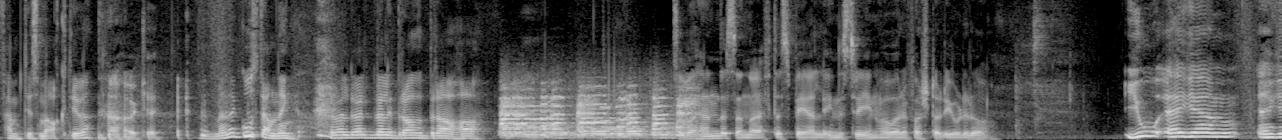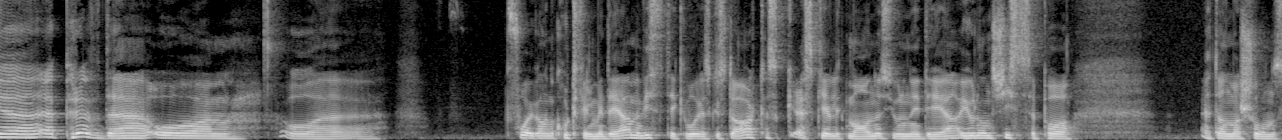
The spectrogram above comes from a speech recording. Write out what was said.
50 som er aktive. Ja, okay. Men det er god stemning. Det er veldig, veldig, veldig bra, bra å ha. Så Hva hendte sen da efter spillindustrien? Hva var det første du gjorde da? Jo, jeg, jeg, eh, jeg prøvde å, å eh, få i gang noen kortfilmideer, men visste ikke hvor jeg skulle starte. Jeg skrev litt manus, gjorde noen ideer. Jeg gjorde noen skisser på et animasjons...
